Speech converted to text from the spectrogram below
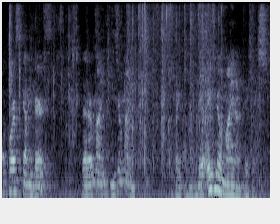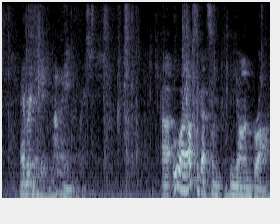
Of course, gummy bears. That are mine. These are mine. Like, there is no mine on Christmas. Everything is mine. Uh, ooh, I also got some Beyond Broth.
